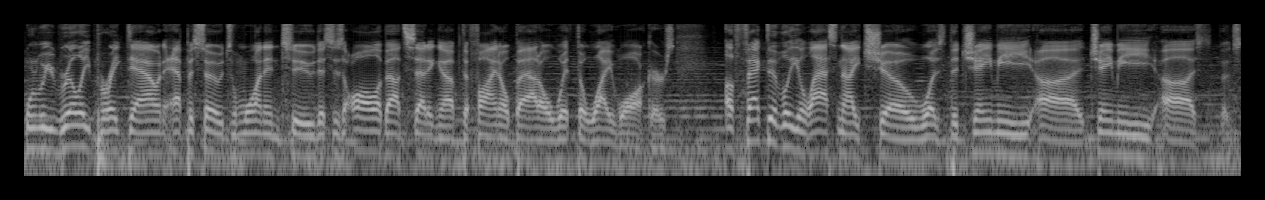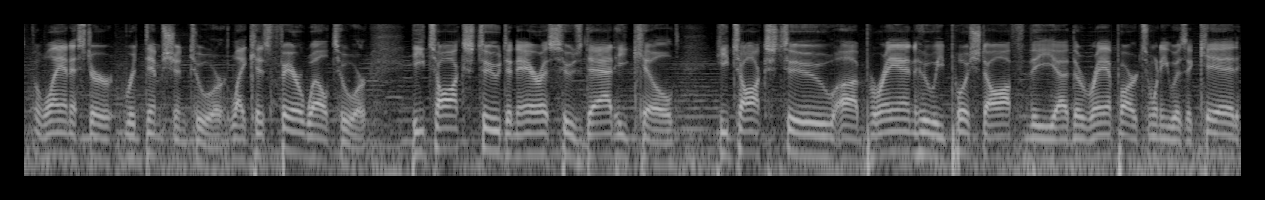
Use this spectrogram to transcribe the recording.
when we really break down episodes one and two, this is all about setting up the final battle with the White Walkers. Effectively, last night's show was the Jaime uh, Jaime uh, Lannister redemption tour, like his farewell tour. He talks to Daenerys, whose dad he killed. He talks to uh, Bran, who he pushed off the uh, the ramparts when he was a kid.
